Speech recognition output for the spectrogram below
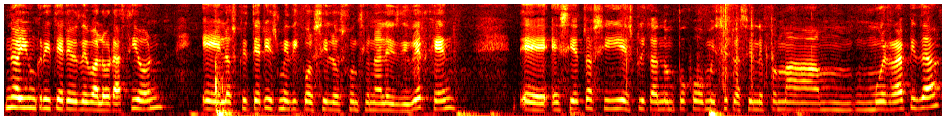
no hay un criterio de valoración, eh, los criterios médicos y los funcionales divergen. Eh, es cierto, así explicando un poco mi situación de forma muy rápida,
